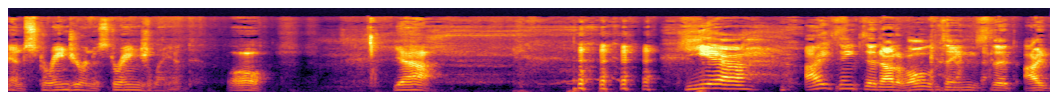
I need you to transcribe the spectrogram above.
and Stranger in a Strange Land. Oh, yeah. Yeah, I think that out of all the things that I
